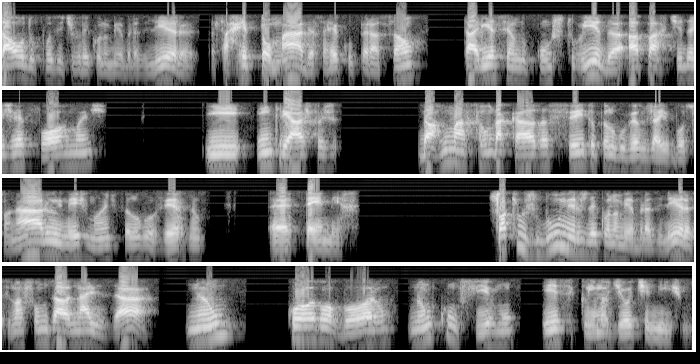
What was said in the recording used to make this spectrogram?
saldo positivo da economia brasileira, essa retomada, essa recuperação, estaria sendo construída a partir das reformas e, entre aspas, da arrumação da casa feita pelo governo Jair Bolsonaro e mesmo antes pelo governo é, Temer. Só que os números da economia brasileira, se nós formos analisar, não corroboram, não confirmam esse clima de otimismo.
